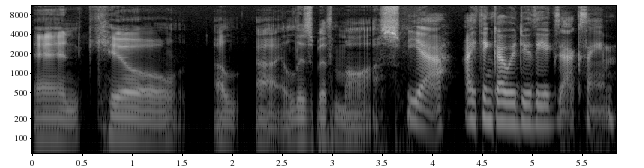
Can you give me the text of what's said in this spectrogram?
and kill uh, uh, Elisabeth Moss. Yeah. I think I would do the exact same.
